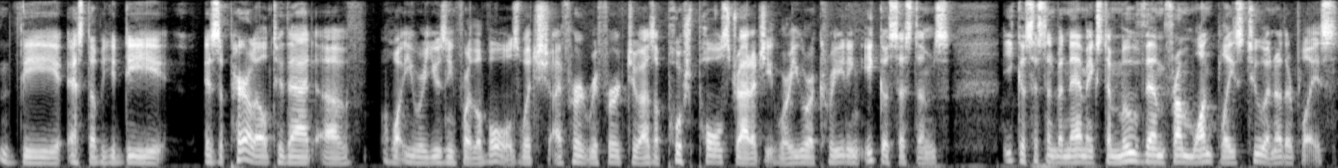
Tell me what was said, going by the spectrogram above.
the SWD is a parallel to that of what you were using for the voles, which I've heard referred to as a push-pull strategy, where you are creating ecosystems, ecosystem dynamics to move them from one place to another place.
